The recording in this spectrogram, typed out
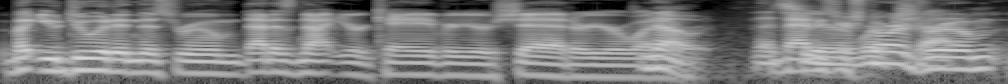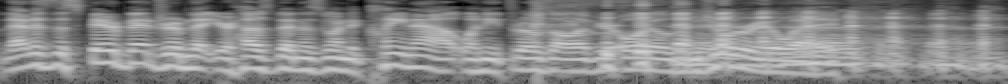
but you do it in this room, that is not your cave or your shed or your whatever. No, That's that is your your storage workshop. room. That is the spare bedroom that your husband is going to clean out when he throws all of your oils and jewelry away.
